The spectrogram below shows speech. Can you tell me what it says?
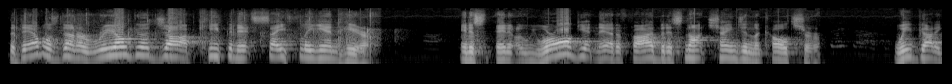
The devil's done a real good job keeping it safely in here. And, it's, and we're all getting edified, but it's not changing the culture. We've got to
